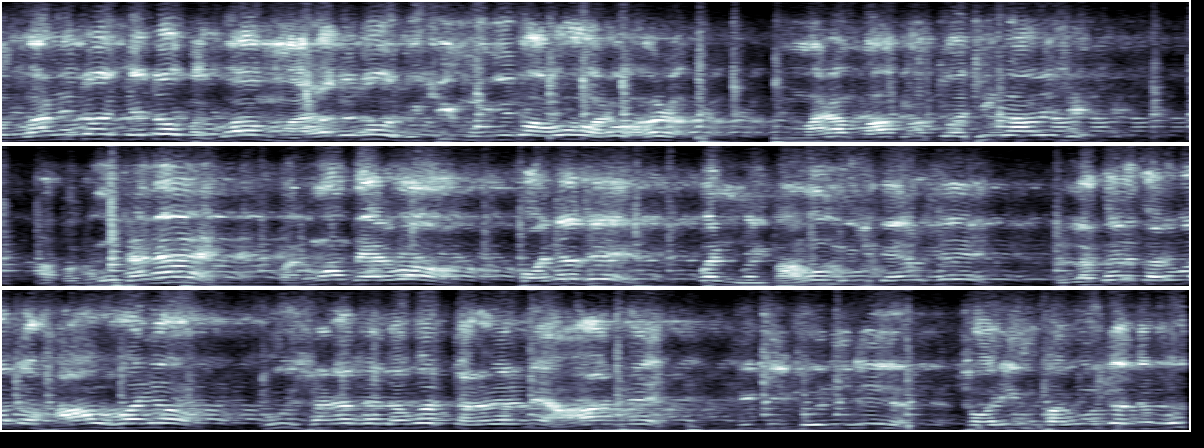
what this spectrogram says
ભગવાનને તો જે તો ભગવાન મારા તો, ઋષિ મુનિ તો આવો હરો હર. મારા બાપની ચોથી લાવે છે. આ ભગવું છે ને પગમો પહેરવો કોને છે, પણ નિભાવો મુશ્કેલ છે. લગ્ન કરવો તો હાવ હોય. પૂર સરસ જબર તરવેલ ને હાર ને પીઠી ચોરી ચોરી ફરવું તો જબર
